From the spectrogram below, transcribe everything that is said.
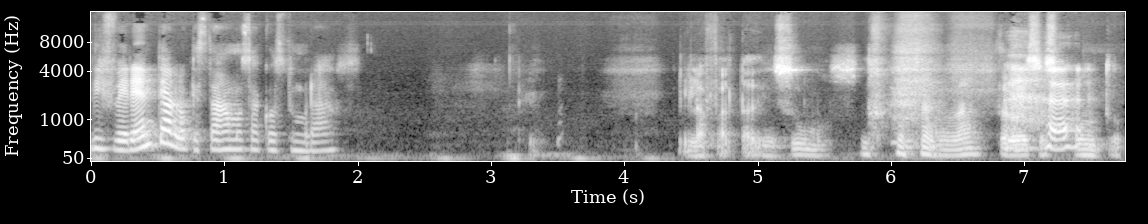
diferente a lo que estábamos acostumbrados. Y la falta de insumos, ¿verdad? Pero eso es punto.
